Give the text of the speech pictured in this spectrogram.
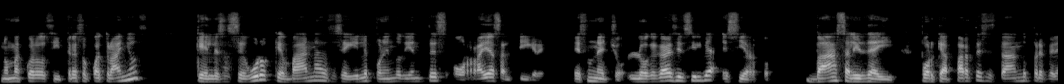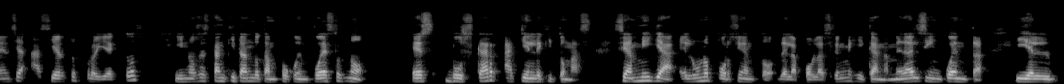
no me acuerdo si tres o cuatro años, que les aseguro que van a seguirle poniendo dientes o rayas al tigre. Es un hecho. Lo que acaba de decir Silvia es cierto. Va a salir de ahí, porque aparte se está dando preferencia a ciertos proyectos y no se están quitando tampoco impuestos, no. Es buscar a quién le quito más. Si a mí ya el 1% de la población mexicana me da el 50 y el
